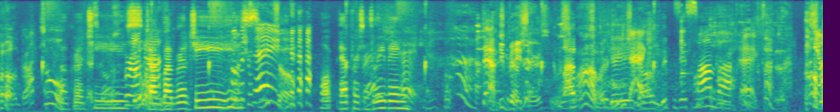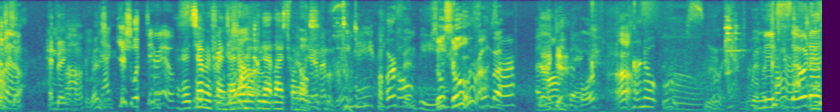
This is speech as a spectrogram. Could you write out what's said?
About grilled cheese. Talk about grilled cheese. Oh, that person's leaving. Daddy Basers. Mom. The samba. Yumbo. Henbei. Karenzi. Yishla. Tiru. Seven friends. I don't know who that last one was. Sul Sul. Surf. Alombe. Ah, Perno Oops. Minnesota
